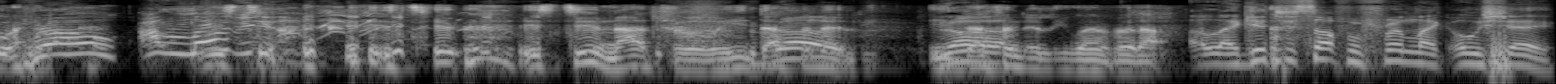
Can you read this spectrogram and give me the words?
you, way. bro. I love It's you. too, it's too it's too natural. He definitely he no. definitely went for that. like, get yourself a friend like O'Shea.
